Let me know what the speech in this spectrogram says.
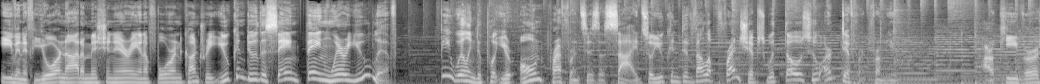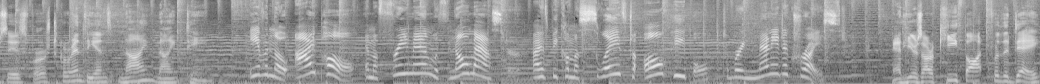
Even if you're not a missionary in a foreign country, you can do the same thing where you live. Be willing to put your own preferences aside so you can develop friendships with those who are different from you. Our key verse is 1 Corinthians 9:19. Even though I, Paul, am a free man with no master, I have become a slave to all people to bring many to Christ. And here's our key thought for the day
